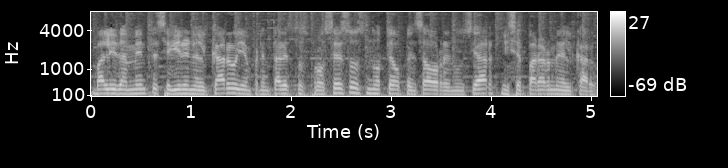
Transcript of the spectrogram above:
válidamente seguir en el cargo y enfrentar estos procesos. No tengo pensado renunciar ni separarme del cargo.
